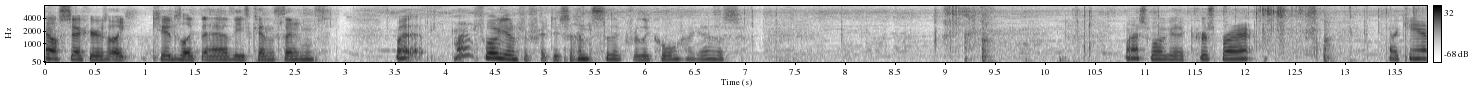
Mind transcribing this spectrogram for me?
Now stickers, like kids like to have these kind of things. But might as well get them for 50 cents. They look really cool, I guess. Might as well get a Kris Bryant if I can.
